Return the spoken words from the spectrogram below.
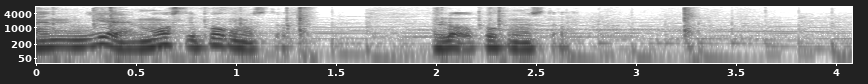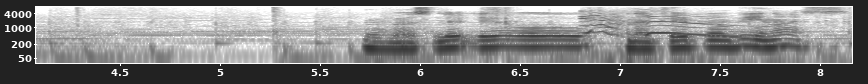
And yeah, mostly Pokemon stuff. A lot of Pokemon stuff. Reverse Litleo and a Drapion V, nice.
